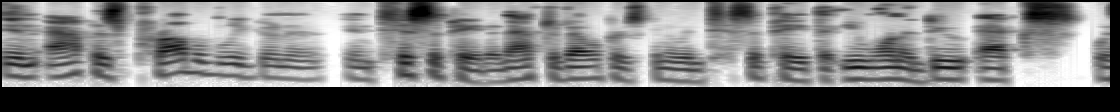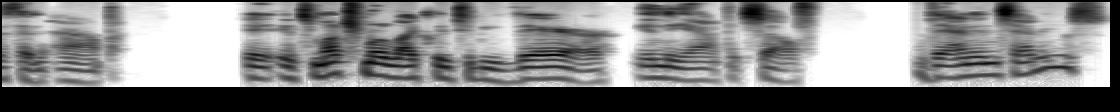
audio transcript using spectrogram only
an app is probably going to anticipate an app developer is going to anticipate that you want to do x with an app. It's much more likely to be there in the app itself than in settings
